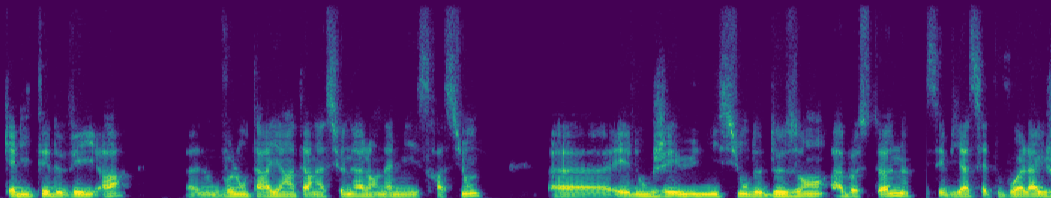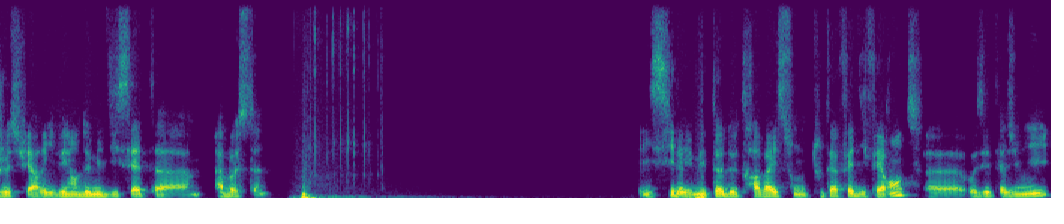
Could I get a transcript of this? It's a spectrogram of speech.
qualité de VIA, donc volontariat international en administration, et donc, j'ai eu une mission de deux ans à Boston. C'est via cette voie-là que je suis arrivé en 2017 à, Boston. Ici, les méthodes de travail sont tout à fait différentes. Euh, aux États-Unis,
